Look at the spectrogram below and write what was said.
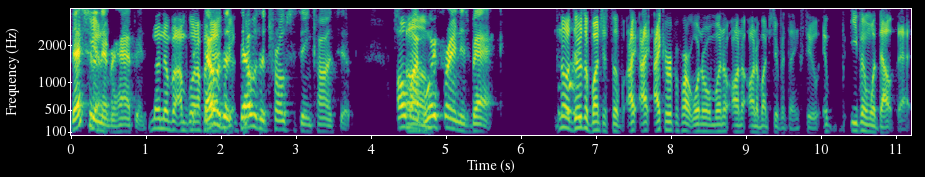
that should have Yeah. never happened. No, no, but I'm going off That of was that. a, that was atrocious in concept. Oh, my Um, boyfriend is back. no, there's a bunch of stuff. I I, I could rip apart Wonder Woman on on a bunch of different things too, it- even without that.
